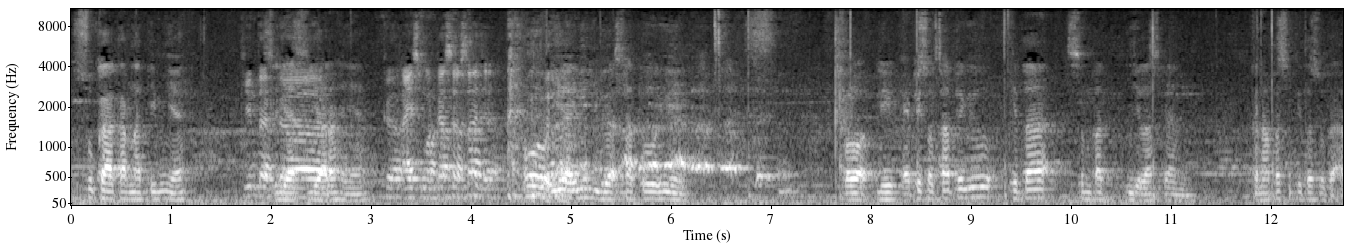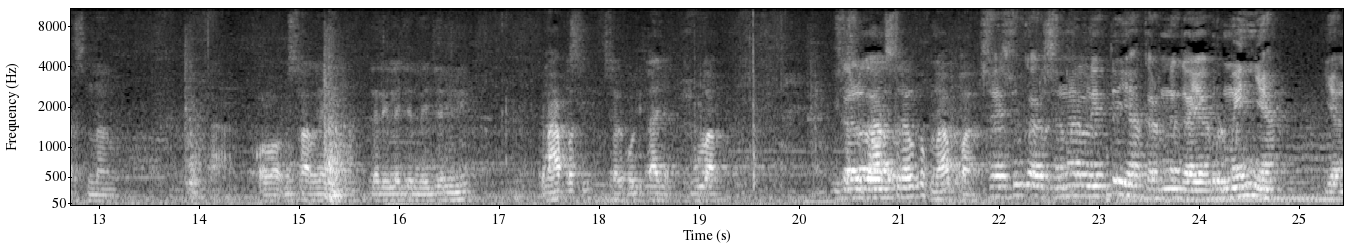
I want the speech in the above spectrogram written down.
suka karena timnya. Kita ke Sejarah sejarahnya. ke AS Makassar saja. Oh iya ini juga satu ini. Kalau di episode 1 itu kita sempat menjelaskan kenapa sih kita suka Arsenal. Nah, kalau misalnya dari legend-legend ini, kenapa sih? Misalnya kalau ditanya, ulang. Bisa Kalau- suka Arsenal tuh kenapa? saya suka Arsenal itu ya karena gaya bermainnya yang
